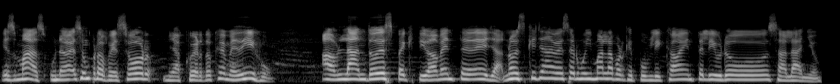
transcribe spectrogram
Es más, una vez un profesor, me acuerdo que me dijo, hablando despectivamente de ella, no, es que ella debe ser muy mala porque publica 20 libros al año.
